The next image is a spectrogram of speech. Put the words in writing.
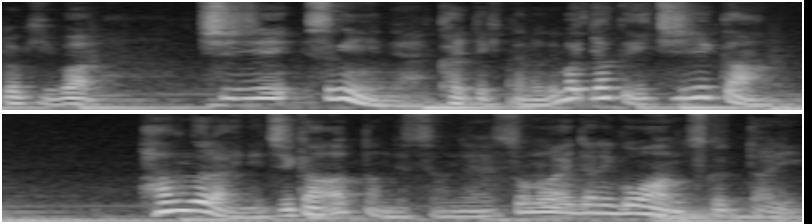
時は7時過ぎにね帰ってきたので、まあ、約1時間半ぐらいね時間あったんですよね。その間にご飯作ったり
